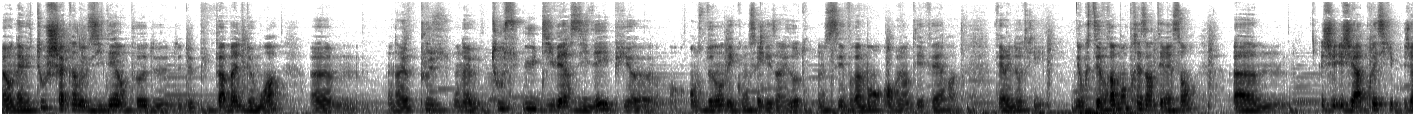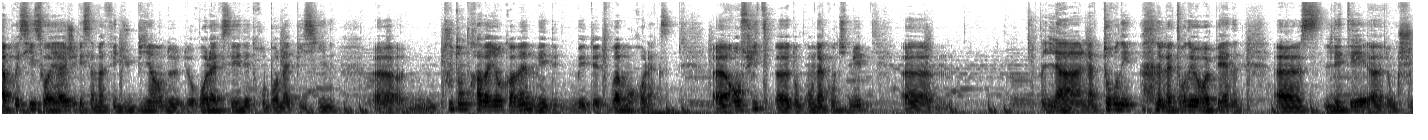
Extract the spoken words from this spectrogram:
Euh, on avait tous chacun nos idées un peu depuis pas mal de mois. on a tous eu diverses idées et puis en se donnant des conseils les uns les autres, on s'est vraiment orienté vers, vers une autre idée. Donc c'était vraiment très intéressant. J'ai apprécié, ce voyage et ça m'a fait du bien de, relaxer, d'être au bord de la piscine, tout en travaillant quand même, mais d'être vraiment relax. ensuite, donc on a continué la, tournée, la tournée européenne euh, l'été. Euh, donc je,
